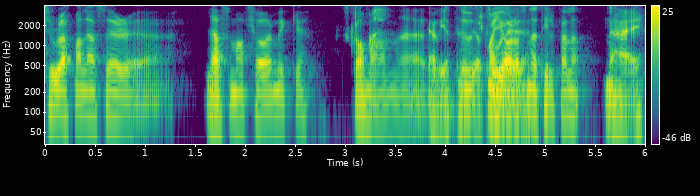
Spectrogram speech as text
tror du att man läser, eh, läser man för mycket? Ska man, eh, jag vet inte, Ska man göra det- sådana tillfällen? Nej,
